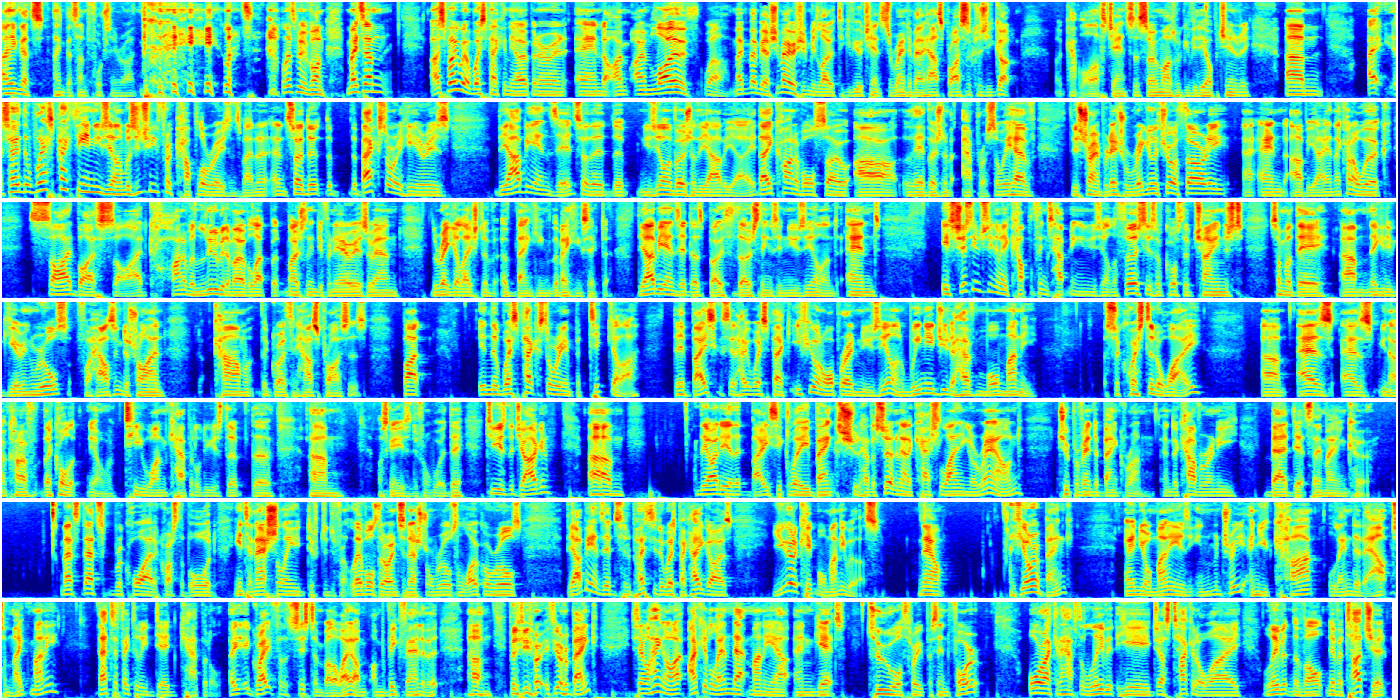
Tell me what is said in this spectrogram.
I think that's I think that's unfortunately right. let's let's move on, mate. Um, I spoke about Westpac in the opener, and, and I'm I'm loath. Well, maybe I should maybe I shouldn't be loath to give you a chance to rant about house prices because you got a couple of last chances, so I might as well give you the opportunity. Um, I, so the Westpac thing in New Zealand was interesting for a couple of reasons, mate. And, and so the, the the backstory here is the RBNZ, so the, the New Zealand version of the RBA, they kind of also are their version of APRA. So we have the Australian Prudential Regulatory Authority and RBA, and they kind of work side by side, kind of a little bit of overlap, but mostly in different areas around the regulation of, of banking, the banking sector. The RBNZ does both of those things in New Zealand, and it's just interesting to me a couple of things happening in New Zealand. The first is, of course, they've changed some of their um, negative gearing rules for housing to try and calm the growth in house prices. But in the Westpac story in particular, they've basically said, hey, Westpac, if you want to operate in New Zealand, we need you to have more money sequestered away um, as, as you know, kind of, they call it, you know, tier one capital to use the, the um, I was going to use a different word there, to use the jargon. Um, the idea that basically banks should have a certain amount of cash laying around to prevent a bank run and to cover any bad debts they may incur. That's that's required across the board internationally, to different levels. There are international rules and local rules. The RBNZ said basically to Westpac, hey guys, you got to keep more money with us. Now, if you're a bank and your money is inventory and you can't lend it out to make money, that's effectively dead capital. Great for the system, by the way. I'm, I'm a big fan of it. Um, but if you're if you're a bank, you say, well, hang on, I, I could lend that money out and get two or three percent for it, or I can have to leave it here, just tuck it away, leave it in the vault, never touch it.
